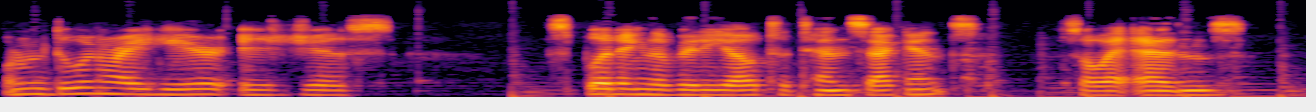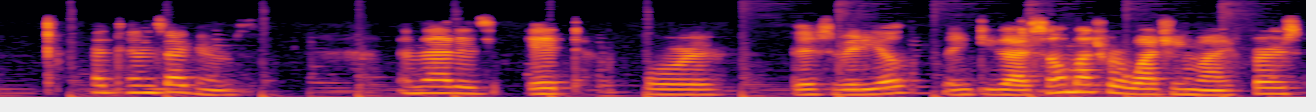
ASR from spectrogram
What I'm doing right here is just splitting the video to 10 seconds so it ends at 10 seconds. And that is it for this video. Thank you guys so much for watching my first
